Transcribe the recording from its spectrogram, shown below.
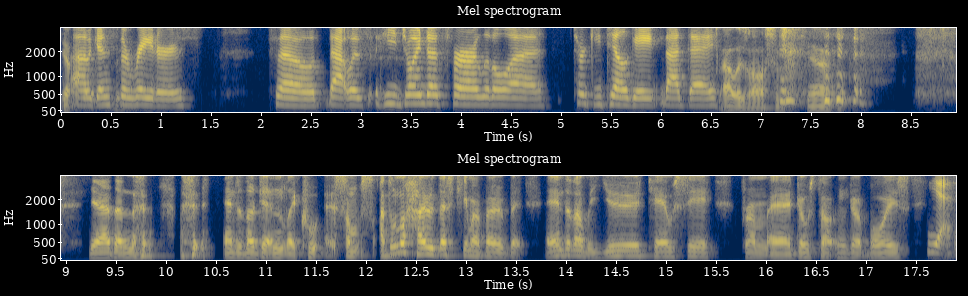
yep. uh, against the Raiders. So that was he joined us for our little uh, turkey tailgate that day. That was awesome. Yeah. yeah, then ended up getting like some. I don't know how this came about, but ended up with you, Kelsey from uh, Ghost and Dirt Boys. Yes.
